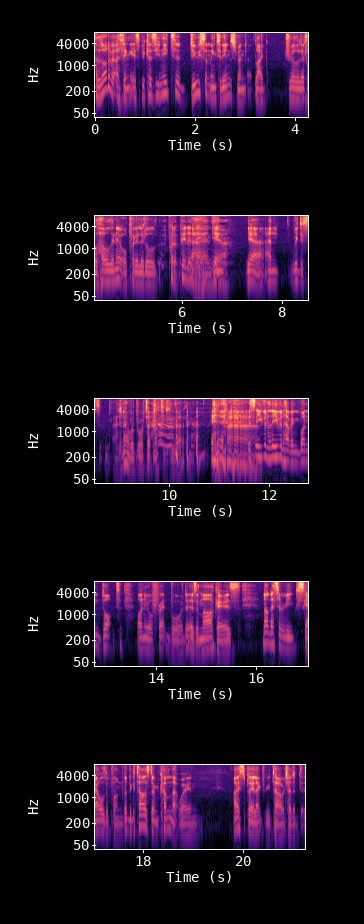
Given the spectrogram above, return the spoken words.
A lot of it, I think, is because you need to do something to the instrument, like drill a little hole in it or put a little put a pin at uh, the end. Thing. Yeah, yeah, and we just I don't know. We're brought up not to do that. it's even even having one dot on your fretboard as a marker is not necessarily scowled upon, but the guitars don't come that way, and I used to play electric guitar, which had a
